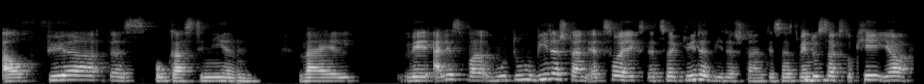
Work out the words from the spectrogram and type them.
auch für das Prokrastinieren, weil alles, wo du Widerstand erzeugst, erzeugt wieder Widerstand. Das heißt, wenn du mhm. sagst, okay, ja,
